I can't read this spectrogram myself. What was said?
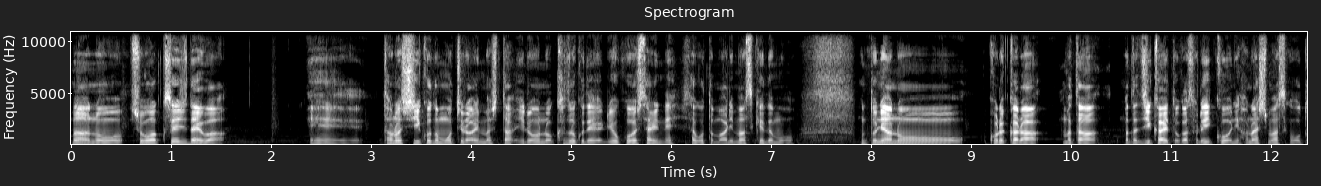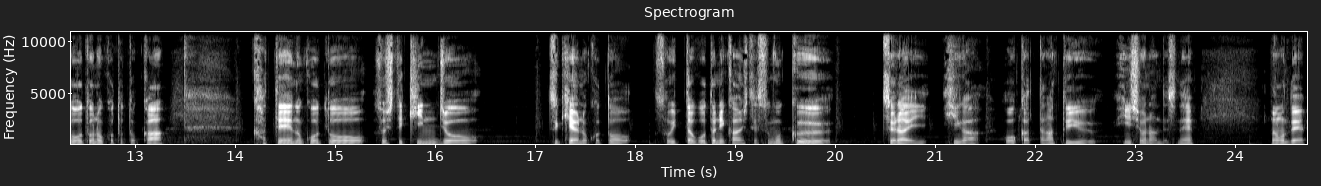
まああの、小学生時代は、えー、楽しいことももちろんありました。いろいろ家族で旅行したりね、したこともありますけども、本当にあのー、これからまた、また次回とかそれ以降に話しますが、弟のこととか、家庭のこと、そして近所付き合いのこと、そういったことに関してすごく辛い日が多かったなという印象なんですね。なので、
